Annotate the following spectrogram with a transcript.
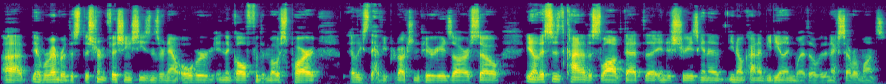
uh, remember this the shrimp fishing seasons are now over in the gulf for the most part at least the heavy production periods are. So you know this is kind of the slog that the industry is going to you know kind of be dealing with over the next several months.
